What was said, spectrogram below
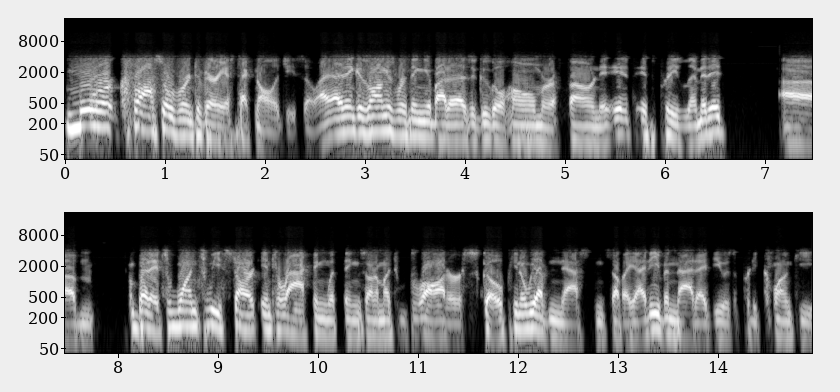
more crossover into various technologies. So I, I, think as long as we're thinking about it as a Google Home or a phone, it, it, it's pretty limited. Um, but it's once we start interacting with things on a much broader scope. You know, we have Nest and stuff like that. Even that I view as a pretty clunky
